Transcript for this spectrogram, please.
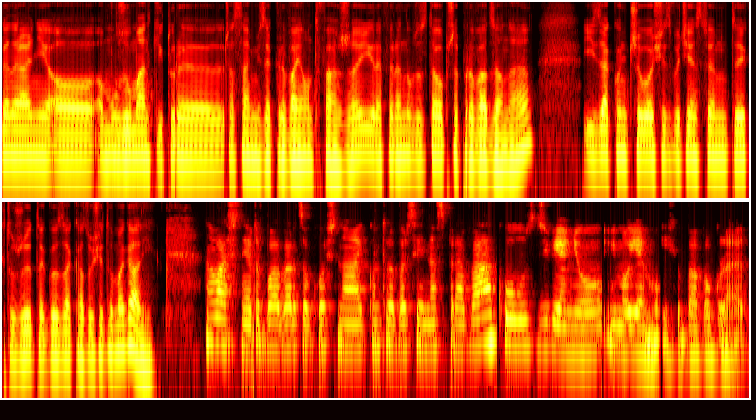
generalnie o, o muzułmanki, które czasami zakrywają twarze i referendum zostało przeprowadzone i zakończyło się zwycięstwem tych, którzy tego zakazu się domagali. No właśnie, to była bardzo głośna i kontrowersyjna sprawa ku zdziwieniu i mojemu i chyba w ogóle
